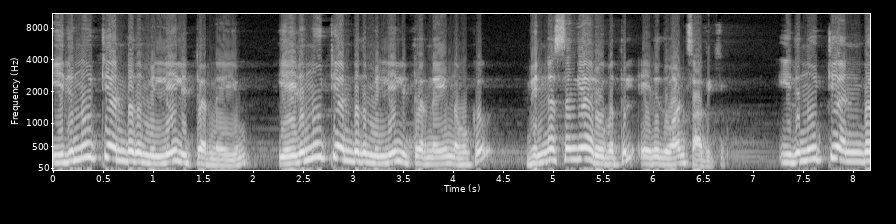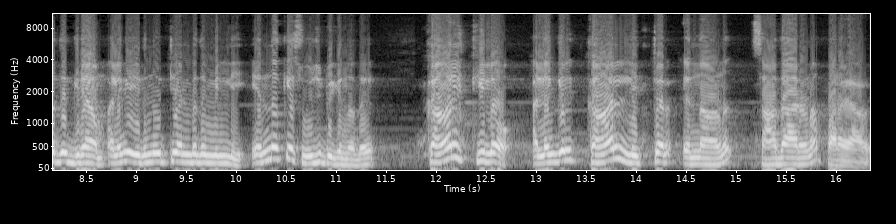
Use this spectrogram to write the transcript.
ഇരുന്നൂറ്റി അൻപത് മില്ലി ലിറ്ററിനെയും എഴുന്നൂറ്റി അൻപത് മില്ലി ലിറ്ററിനെയും നമുക്ക് ഭിന്നസംഖ്യാ രൂപത്തിൽ എഴുതുവാൻ സാധിക്കും. ഇരുന്നൂറ്റി അൻപത് ഗ്രാം അല്ലെങ്കിൽ ഇരുന്നൂറ്റി അൻപത് മില്ലി എന്നൊക്കെ സൂചിപ്പിക്കുന്നത് കാൽ കിലോ അല്ലെങ്കിൽ കാൽ ലിറ്റർ എന്നാണ് സാധാരണ പറയാറ്.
